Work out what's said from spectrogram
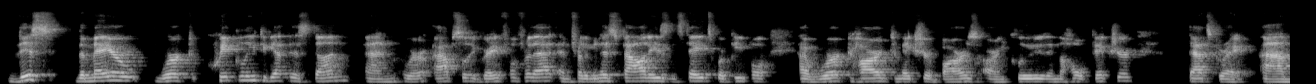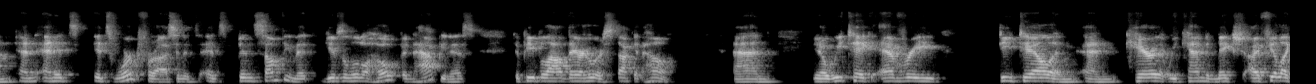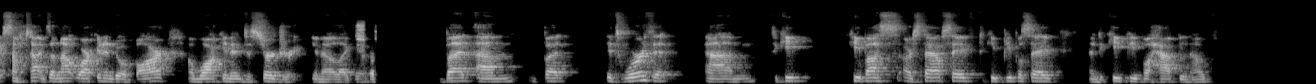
this, the mayor worked quickly to get this done, and we're absolutely grateful for that. And for the municipalities and states where people have worked hard to make sure bars are included in the whole picture, that's great. Um, and and it's it's worked for us, and it's it's been something that gives a little hope and happiness to people out there who are stuck at home. And you know, we take every detail and and care that we can to make sure. I feel like sometimes I'm not walking into a bar; I'm walking into surgery. You know, like. Sure. But um, but it's worth it um, to keep keep us our staff safe, to keep people safe, and to keep people happy and hopeful.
